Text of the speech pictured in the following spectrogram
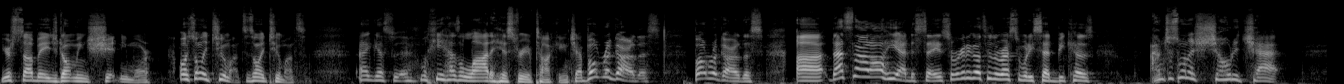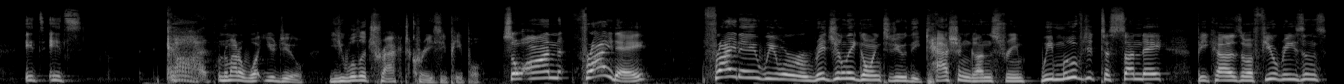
your sub age don't mean shit anymore. Oh, it's only two months. It's only two months. I guess well, he has a lot of history of talking chat. But regardless, but regardless, uh, that's not all he had to say. So we're gonna go through the rest of what he said because I just want to show to chat. It's it's God. No matter what you do, you will attract crazy people. So on Friday, Friday we were originally going to do the cash and gun stream. We moved it to Sunday because of a few reasons.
